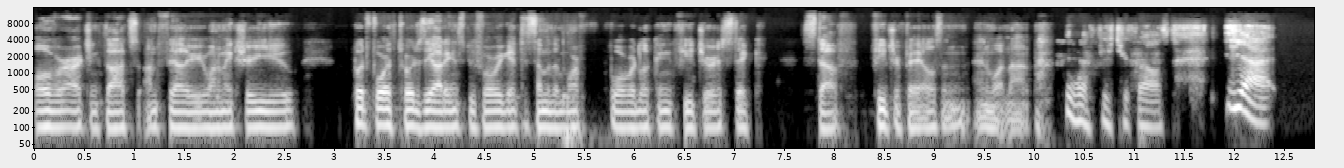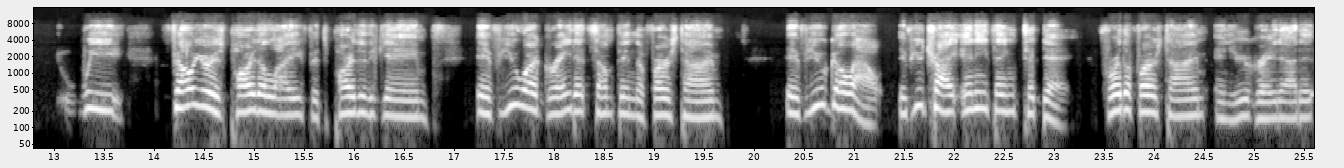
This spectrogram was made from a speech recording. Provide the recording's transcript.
overarching thoughts on failure you want to make sure you put forth towards the audience before we get to some of the more forward looking futuristic stuff future fails and and whatnot yeah future fails yeah we failure is part of life it's part of the game if you are great at something the first time if you go out if you try anything today for the first time and you're great at it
